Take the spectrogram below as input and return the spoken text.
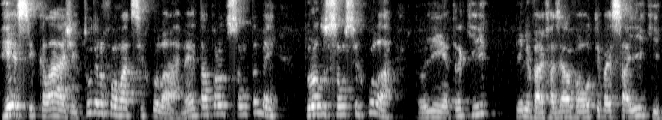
reciclagem, tudo é no formato circular, né? Então a produção também, produção circular. Então ele entra aqui, ele vai fazer a volta e vai sair aqui.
